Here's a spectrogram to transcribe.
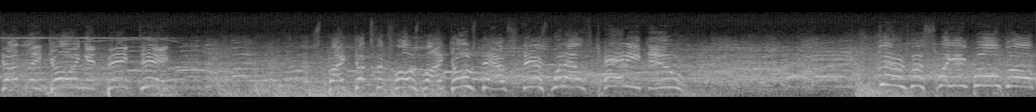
Dudley going in Big Dick. Spike ducks the clothesline, goes downstairs. What else can he do? There's a swinging bulldog.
